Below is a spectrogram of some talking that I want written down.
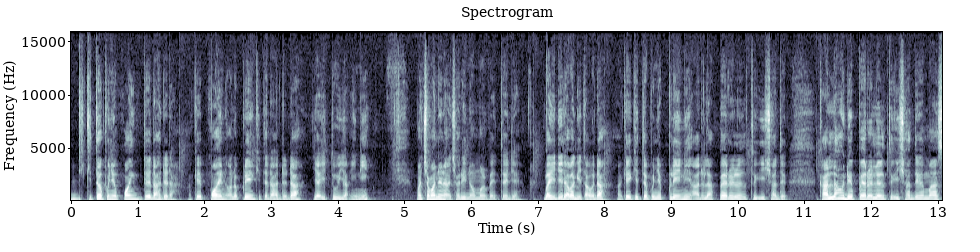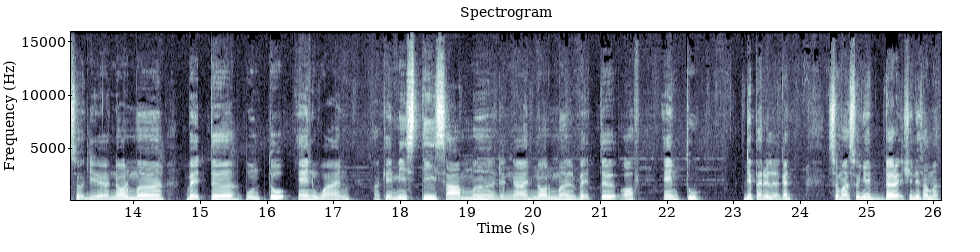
kita punya point kita dah ada dah. Okay, point on the plane kita dah ada dah, iaitu yang ini. Macam mana nak cari normal vector dia? Baik, dia dah bagi tahu dah. Okey, kita punya plane ni adalah parallel to each other. Kalau dia parallel to each other, maksud dia normal vector untuk n1 okey mesti sama dengan normal vector of n2. Dia parallel kan? So maksudnya direction dia sama.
